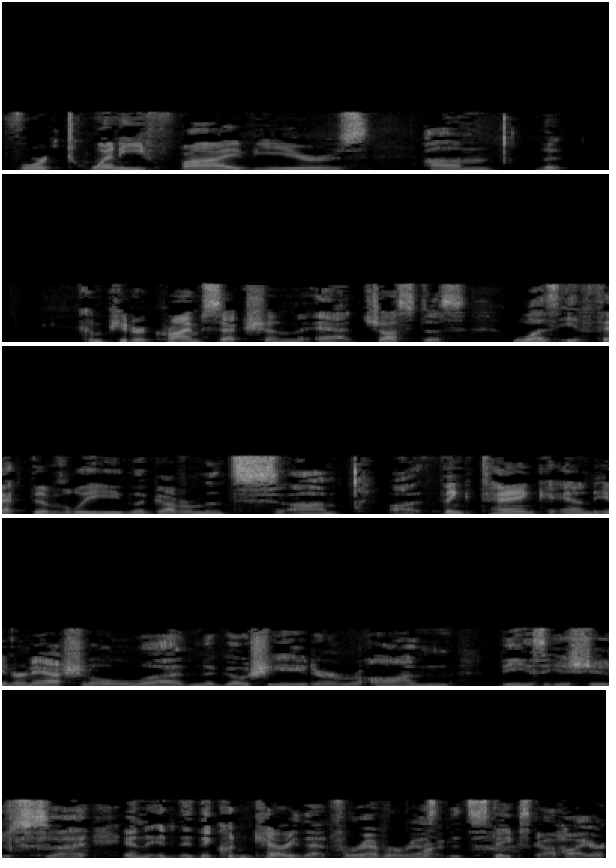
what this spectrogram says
for 25 years, um, the computer crime section at Justice was effectively the government's um, uh, think tank and international uh, negotiator on these issues, uh, and it, they couldn't carry that forever as right. the stakes got higher.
